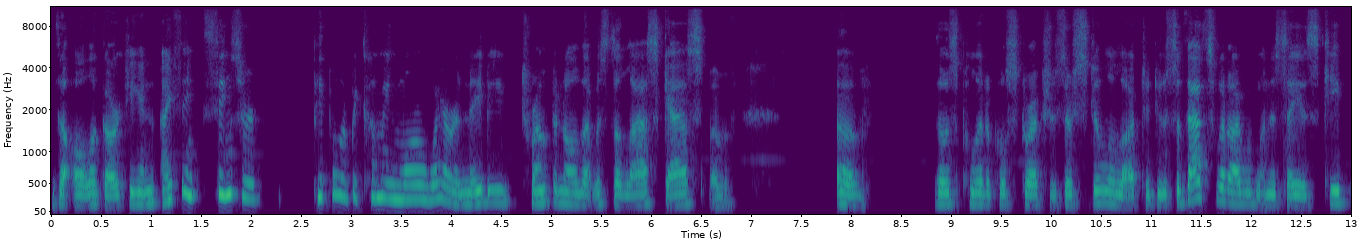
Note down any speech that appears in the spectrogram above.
the oligarchy, and I think things are. People are becoming more aware, and maybe Trump and all that was the last gasp of of those political structures. There's still a lot to do. So that's what I would want to say: is keep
